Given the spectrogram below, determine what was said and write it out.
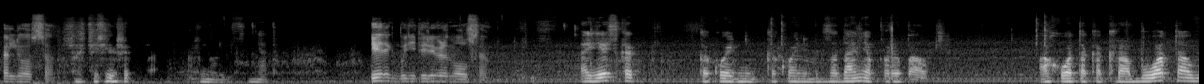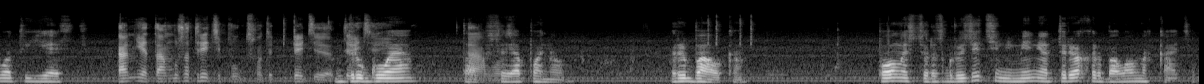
колеса. Перевернулись? Нет. Берег бы не перевернулся. А есть как какое-нибудь какое-нибудь задание по рыбалке? Охота как работа вот есть. Там нет, там нужно третий пункт смотреть. Третий, третий. Другое. Да, Так, все, вот. я понял. Рыбалка. Полностью разгрузите не менее трех рыболовных катеров.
